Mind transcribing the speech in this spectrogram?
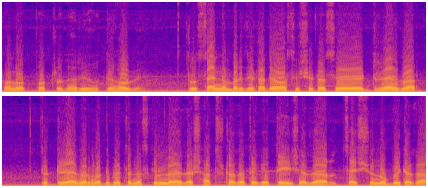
সনদপত্রধারী হতে হবে। তো চার নম্বরে যেটা দেওয়া আছে সেটা হচ্ছে ড্রাইভার তো ড্রাইভার পদে বেতন স্কেল নয় হাজার সাতশো টাকা থেকে তেইশ হাজার চারশো নব্বই টাকা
